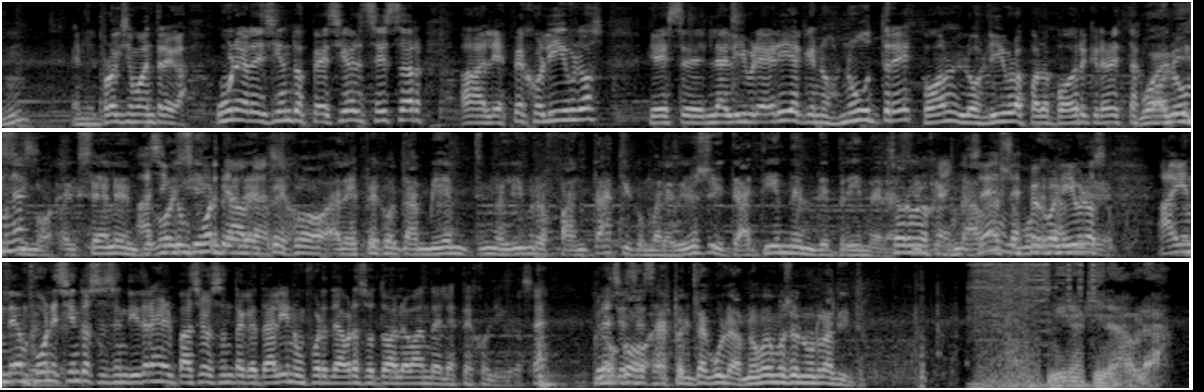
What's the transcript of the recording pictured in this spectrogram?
¿M? En el próximo entrega. Un agradecimiento especial, César, al Espejo Libros, que es eh, la librería que nos nutre con los libros para poder crear estas Buenísimo, columnas. excelente. Así Voy que un fuerte al abrazo. espejo, al espejo también tiene unos libros fantásticos, maravillosos y te atienden de primera. Son unos que un genios, ¿eh? El Espejo grande Libros. Ahí en de Denfone los 163 en el Paseo de Santa Catalina. Un fuerte abrazo a toda la banda del Espejo Libros, ¿eh? Gracias, Loco, César. espectacular. Nos vemos en un ratito. Mira quién habla.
